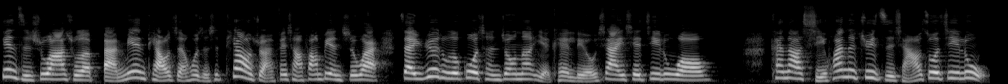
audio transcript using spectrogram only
电子书啊，除了版面调整或者是跳转非常方便之外，在阅读的过程中呢，也可以留下一些记录哦。看到喜欢的句子，想要做记录，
